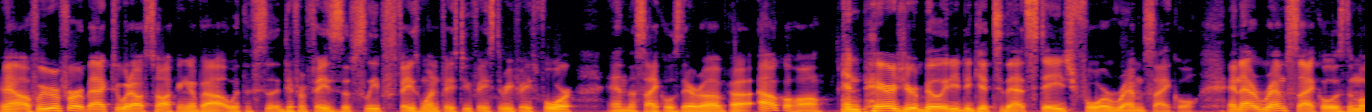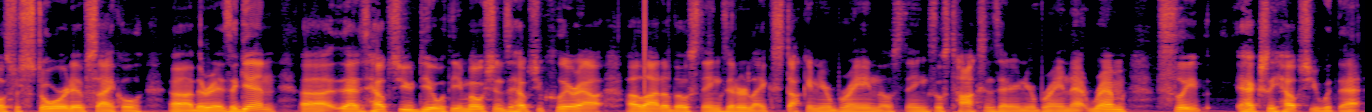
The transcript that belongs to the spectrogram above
Now, if we refer back to what I was talking about with the different phases of sleep, phase one, phase two, phase three, phase four, and the cycles thereof. Uh, alcohol impairs your ability to get to that stage four REM cycle. And that REM cycle is the most restorative cycle uh, there is. Again, uh, that helps you deal with the emotions. It helps you clear out a lot of those things that are like stuck in your brain, those things, those toxins that are in your brain. That REM sleep actually helps you with that.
